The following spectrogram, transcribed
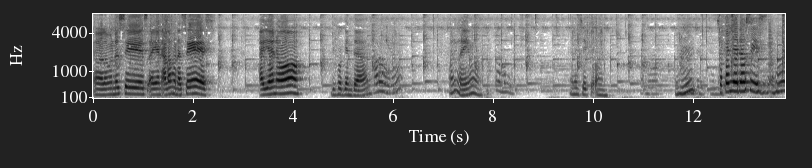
Alam mo na sis. Ayan, alam mo na sis. Ayan oh. Di ba ganda? Parang no? Ano nga yun? Tama. Ano on? Tama. Mhm. Sa kanya daw sis. Uh-huh.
